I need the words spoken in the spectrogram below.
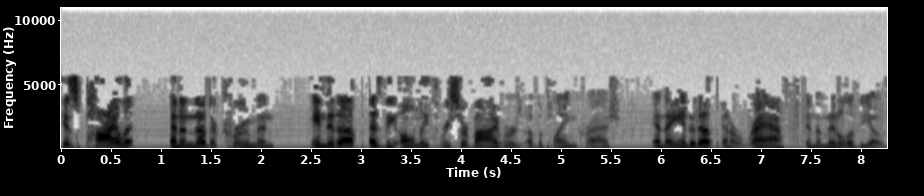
his pilot, and another crewman ended up as the only three survivors of the plane crash, and they ended up in a raft in the middle of the ocean.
